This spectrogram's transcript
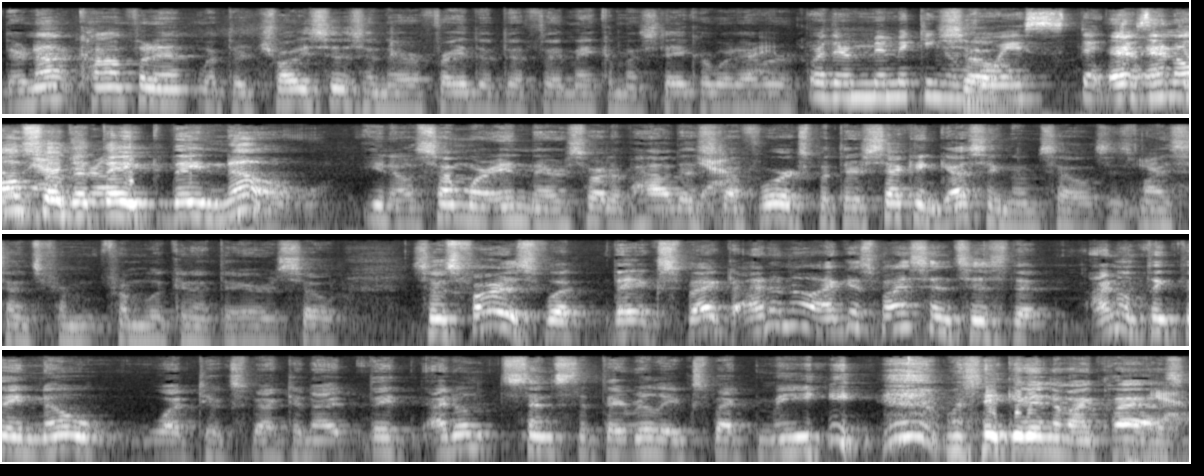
they're not confident with their choices, and they're afraid that if they make a mistake or whatever. or they're mimicking a So- voice that and, doesn't and also that they they know you know somewhere in there sort of how this Yeah. stuff works but they're second guessing themselves is my sense from from looking at theirs so so as far as what they expect i don't know i guess my sense is that i don't think they know what to expect and i they i don't sense that they really expect me when they get into my class Yeah.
